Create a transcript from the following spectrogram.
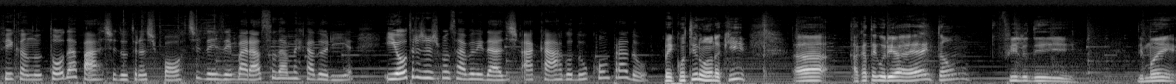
ficando toda a parte do transporte, desembaraço da mercadoria e outras responsabilidades a cargo do comprador. Bem, continuando aqui, a, a categoria é então filho de, de mãe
